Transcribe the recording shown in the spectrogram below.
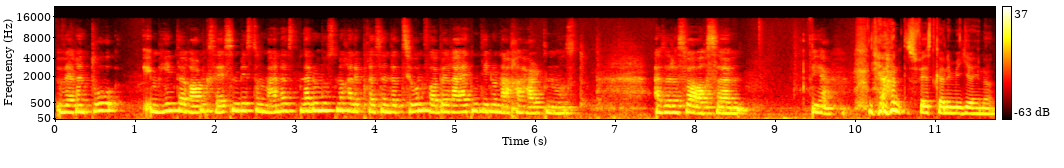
während du im Hinterraum gesessen bist und meinst, na, du musst noch eine Präsentation vorbereiten, die du nachher halten musst. Also das war auch so ein, ja. Ja, an das Fest kann ich mich erinnern.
